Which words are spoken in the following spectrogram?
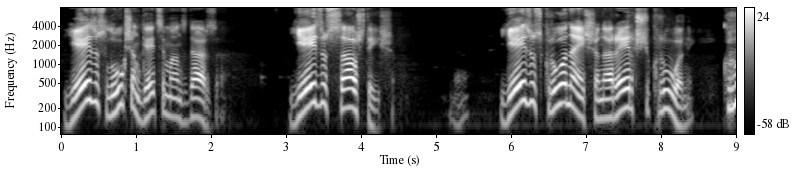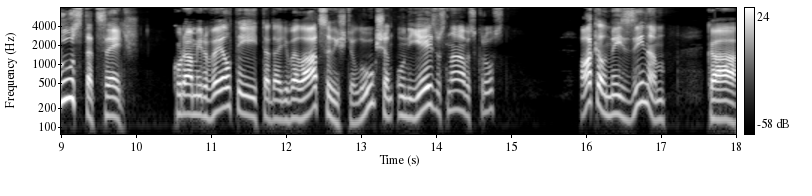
Jēzus lūkšana Getsemāns dārzā. Jēzus saustīšana. Ja? Jēzus kronēšana ar ērkšķu kroni. Krusta ceļš, kurām ir veltīta daļa vēl atsevišķa lūkšana un Jēzus nāves krusta. Akal mēs zinām, ka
